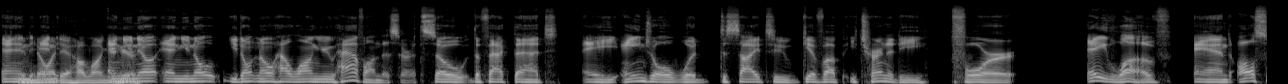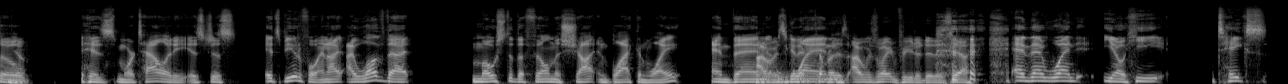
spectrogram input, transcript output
You And have no and, idea how long you're and here. you know and you know you don't know how long you have on this earth. So the fact that a angel would decide to give up eternity for a love and also Yep. his mortality is just it's beautiful. And I, I love that most of the film is shot in black and white. And then I was gonna when, cover this. I was waiting for you to do this. Yeah. and then when you know he takes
